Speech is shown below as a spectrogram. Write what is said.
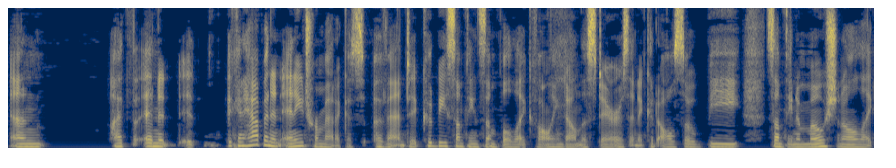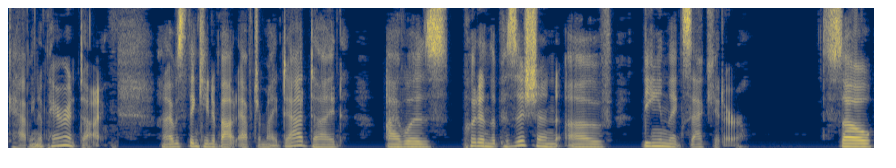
And I th- and it, it, it can happen in any traumatic event. It could be something simple like falling down the stairs, and it could also be something emotional like having a parent die. And I was thinking about after my dad died, I was put in the position of being the executor. So,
